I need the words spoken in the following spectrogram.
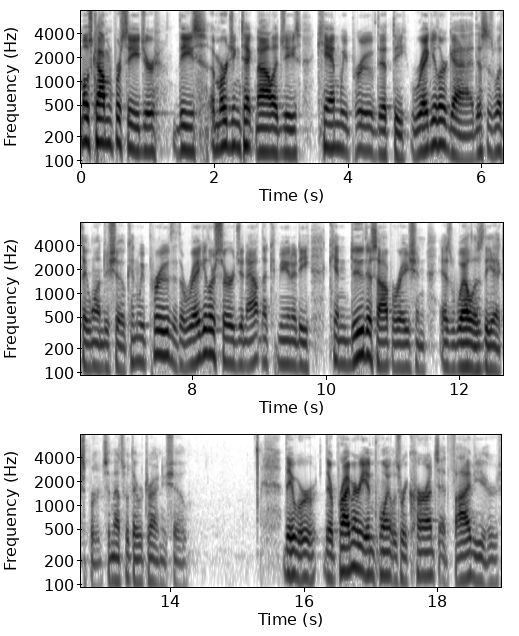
most common procedure, these emerging technologies, can we prove that the regular guy, this is what they wanted to show, can we prove that the regular surgeon out in the community can do this operation as well as the experts? And that's what they were trying to show. They were, their primary endpoint was recurrence at five years.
